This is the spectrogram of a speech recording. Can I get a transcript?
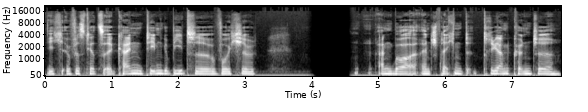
Ich wüsste jetzt äh, kein Themengebiet, äh, wo ich äh, Angbor entsprechend triggern könnte.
